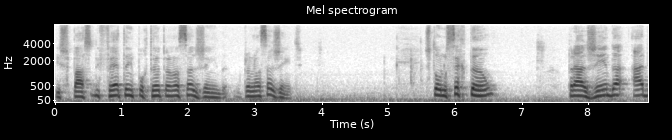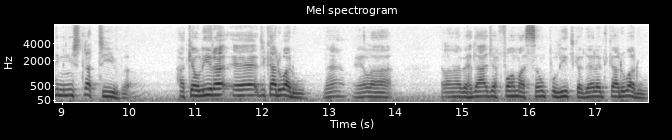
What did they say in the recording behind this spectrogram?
espaço de fé tão importante para a nossa agenda, para a nossa gente. Estou no sertão para a agenda administrativa. Raquel Lira é de Caruaru. Né? Ela, ela, na verdade, a formação política dela é de Caruaru.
